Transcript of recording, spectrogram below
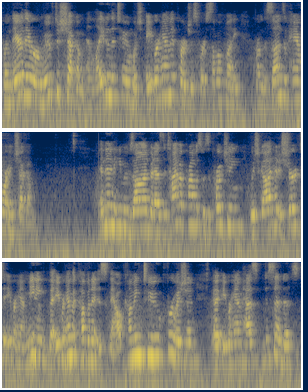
From there they were removed to Shechem and laid in the tomb which Abraham had purchased for a sum of money from the sons of Hamor in Shechem. And then he moves on, but as the time of promise was approaching, which God had assured to Abraham, meaning the Abrahamic covenant is now coming to fruition, Abraham has descendants,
